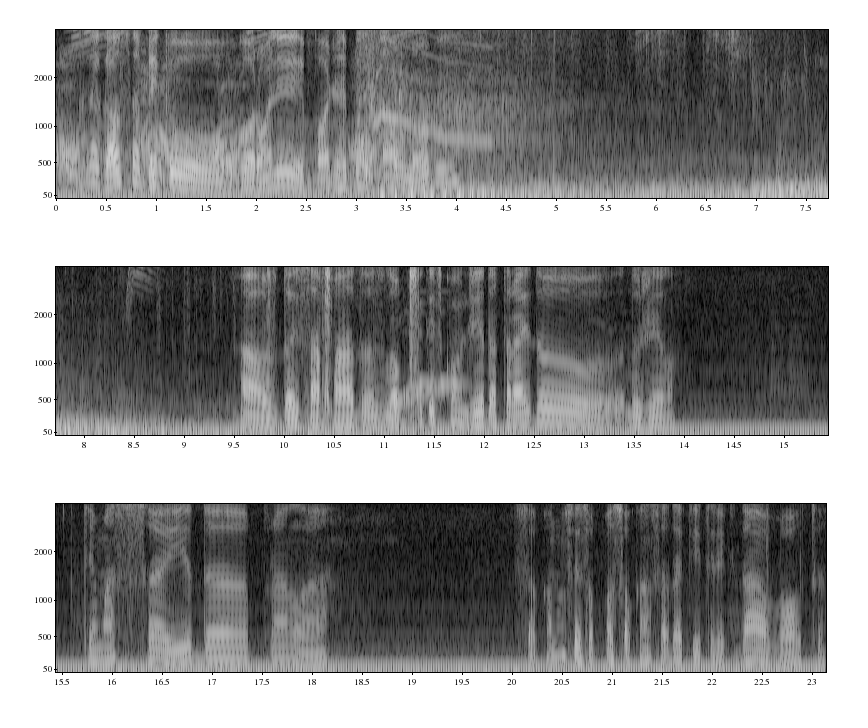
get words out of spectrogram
É legal saber que o Goron ele pode arrebentar o lobo e... Ó, os dois safados. Os lobos ficam escondidos atrás do, do gelo. Tem uma saída pra lá. Só que eu não sei se eu posso alcançar daqui. Teria que dar a volta.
